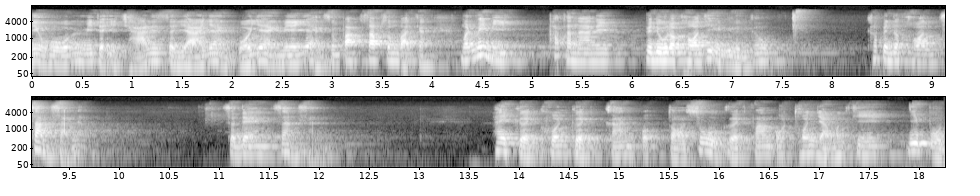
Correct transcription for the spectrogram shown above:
นี่โอ้โหมันมีแต่อิจฉาริษยาแย่งผัวแย่งเมียแย่งสมบัติทรัพย์สมบัติกัน มันไม่มีพัฒนาในไปดูละครที่อื่นๆเขาเขาเป็นละครสร้างสรรค์แสดงสร้างสรรค์ ให้เกิดคนเกิดการอดต่อสู้เกิดความอดทนอย่างบางทีญี่ปุ่น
